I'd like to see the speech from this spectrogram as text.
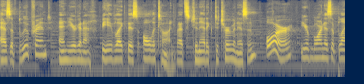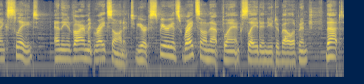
as a blueprint and you're going to behave like this all the time. That's genetic determinism. Or you're born as a blank slate and the environment writes on it. Your experience writes on that blank slate and you develop. And that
